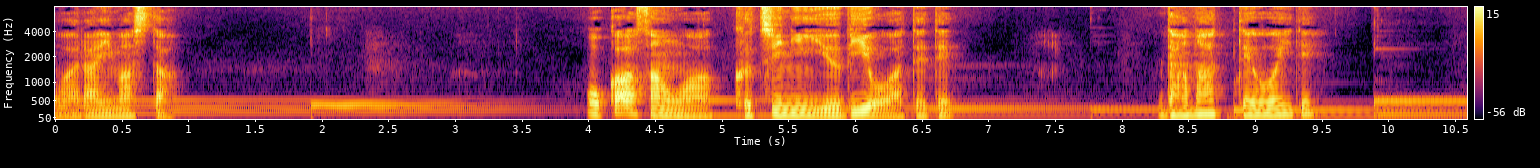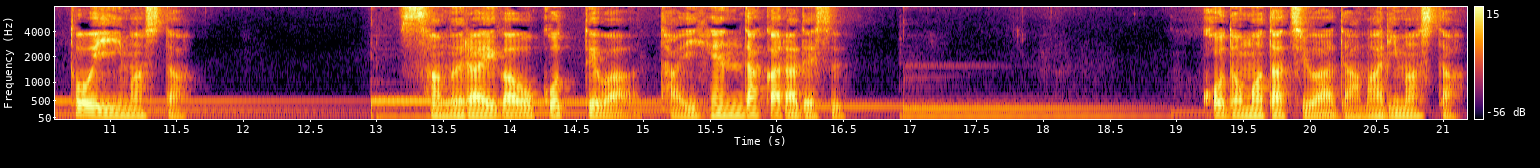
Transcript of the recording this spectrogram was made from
笑いました。お母さんは口に指を当てて、黙っておいで、と言いました。侍が怒っては大変だからです。子供たちは黙りました。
